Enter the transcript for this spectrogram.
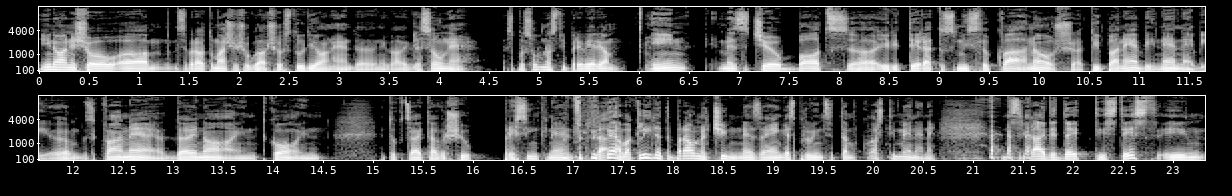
In on je šel, um, se pravi, Tomaš je šel gorče v studio, ne, da njegove glasovne sposobnosti preverja. In me je začel boc uh, iritirati v smislu, kva, noš, ti pa ne bi, ne, ne bi, um, zakva ne, da je no, in tako. In je to kcaj ta vršil. Presink, ne, ta, ampak klih na ta pravi način, ne za enega iz province, tam, kvaš ti mene, ne. Da se kaj, da je ti test in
